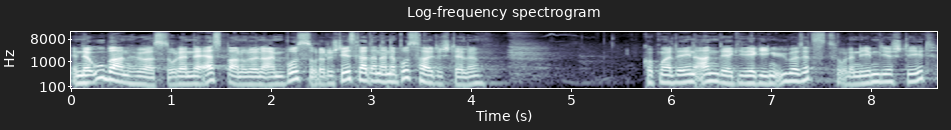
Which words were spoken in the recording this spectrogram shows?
in der U-Bahn hörst oder in der S-Bahn oder in einem Bus oder du stehst gerade an einer Bushaltestelle, guck mal den an, der dir gegenüber sitzt oder neben dir steht.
